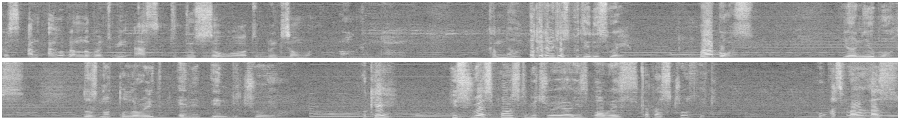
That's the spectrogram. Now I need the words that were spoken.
Because I hope I'm not going to be asked to do so or to bring someone. Oh, come down. Come down. Okay, let me just put it this way. My boss, your new boss, does not tolerate anything betrayal. Okay? His response to betrayal is always catastrophic. But as far as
